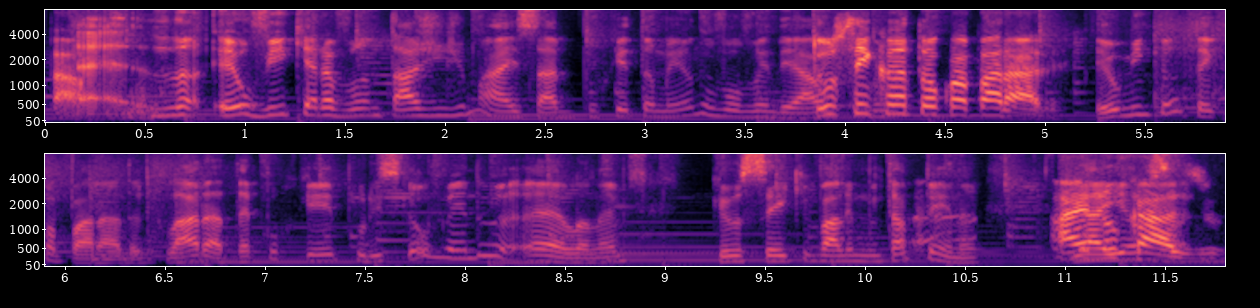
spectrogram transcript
tal. É, eu vi que era vantagem demais, sabe? Porque também eu não vou vender algo. Tu se encantou com a parada? Eu me encantei com a parada, claro, até porque por isso que eu vendo ela, né? Porque eu sei que vale muito a pena. Aí, aí no caso,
